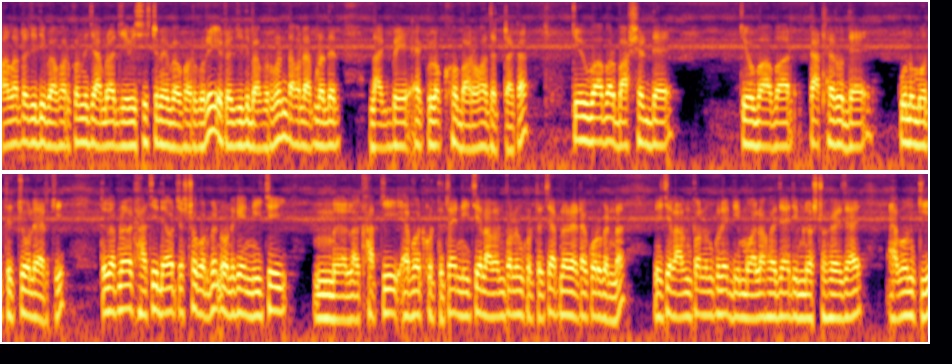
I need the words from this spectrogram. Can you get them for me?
বাংলাটা যদি ব্যবহার করেন যে আমরা যে সিস্টেমে ব্যবহার করি, এটা যদি ব্যবহার করেন, তাহলে আপনাদের লাগবে এক লক্ষ বারো হাজার টাকা। কেউ বা আবার বাঁশের দেয়, কেউ বা আবার কাঠেরও দেয়, কোনো মতে চলে আর কি। তবে আপনারা খাঁচি দেওয়ার চেষ্টা করবেন অনেকে নিচেই খাঁচি অ্যাভয়েড করতে চায় নিচে লালন পালন করতে চায় আপনারা এটা করবেন না। নিচে লালন পালন করলে ডিম ময়লা হয়ে যায় ডিম নষ্ট হয়ে যায়। এমনকি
